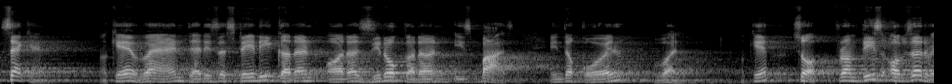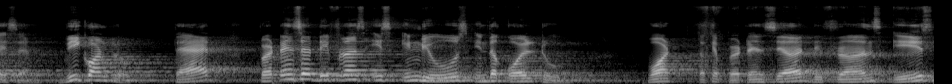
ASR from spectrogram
second. Okay, when there is a steady current or a zero current is passed in the coil 1. Okay, so from this observation, we conclude that potential difference is induced in the coil 2. What? Okay, potential difference is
